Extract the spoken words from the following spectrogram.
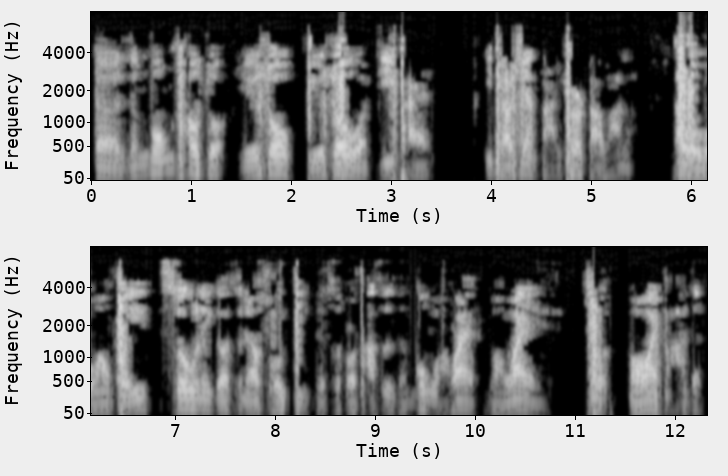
的人工操作，也就是说，比如说我第一排一条线打一圈打完了，那我往回收那个治疗手柄的时候，它是人工往外往外扯往外拔的，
